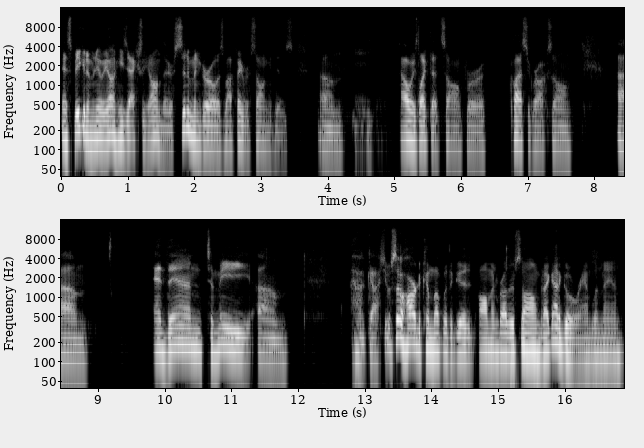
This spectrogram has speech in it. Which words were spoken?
and speaking of Neil Young, he's actually on there. Cinnamon Girl is my favorite song of his. Um, mm. I always like that song for a classic rock song. Um, and then to me, um, oh gosh, it was so hard to come up with a good Allman Brothers song, but I got to go Ramblin' Man.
